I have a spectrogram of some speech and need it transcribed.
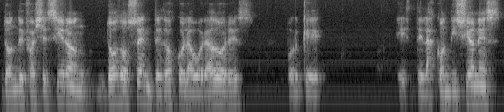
donde fallecieron dos docentes, dos colaboradores, porque este, las condiciones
